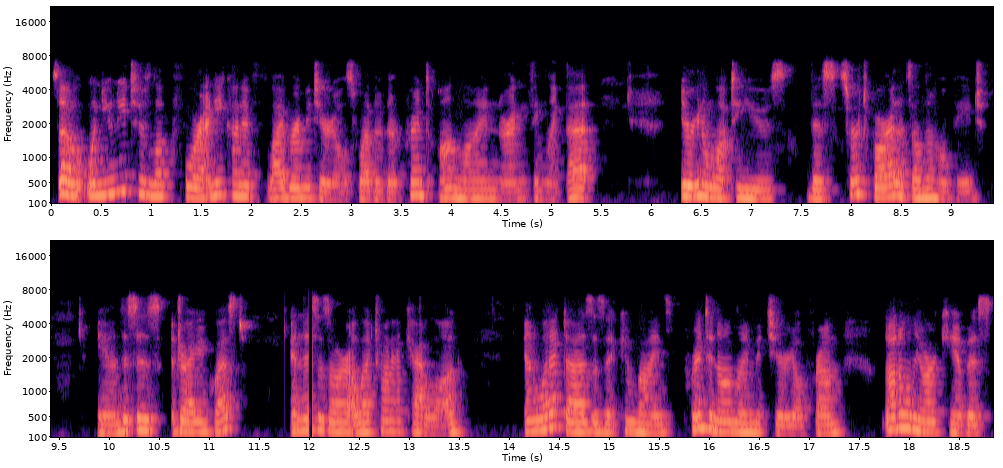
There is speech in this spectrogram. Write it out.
So when you need to look for any kind of library materials, whether they're print, online, or anything like that, you're going to want to use this search bar that's on the homepage. And this is Dragon Quest, and this is our electronic catalog. And what it does is it combines print and online material from not only our campus,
